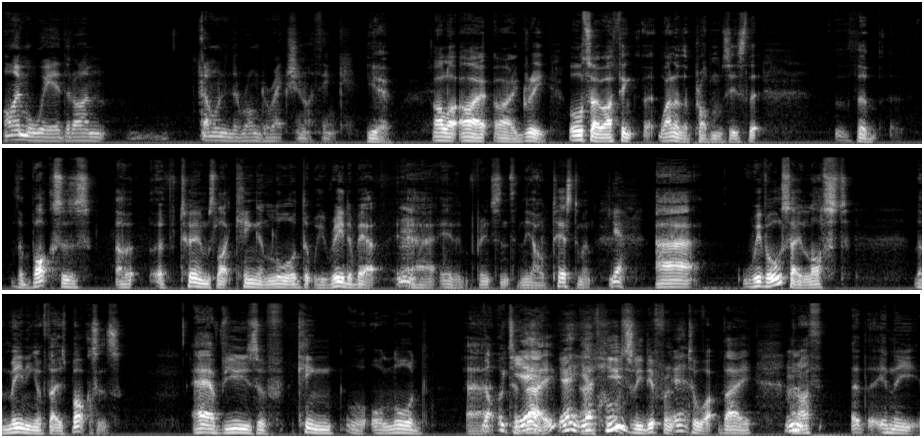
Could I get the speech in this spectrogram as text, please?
I'm aware that I'm going in the wrong direction, I think. Yeah, I, I, I agree. Also, I think that one of the problems is that the the boxes of, of terms like king and lord that we read about, uh, in, for instance, in the Old Testament, Yeah. uh, we've also lost the meaning of those boxes. Our views of king or, or lord uh, No, today yeah, yeah, are hugely different Yeah. Mm. to what they and I th- in the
